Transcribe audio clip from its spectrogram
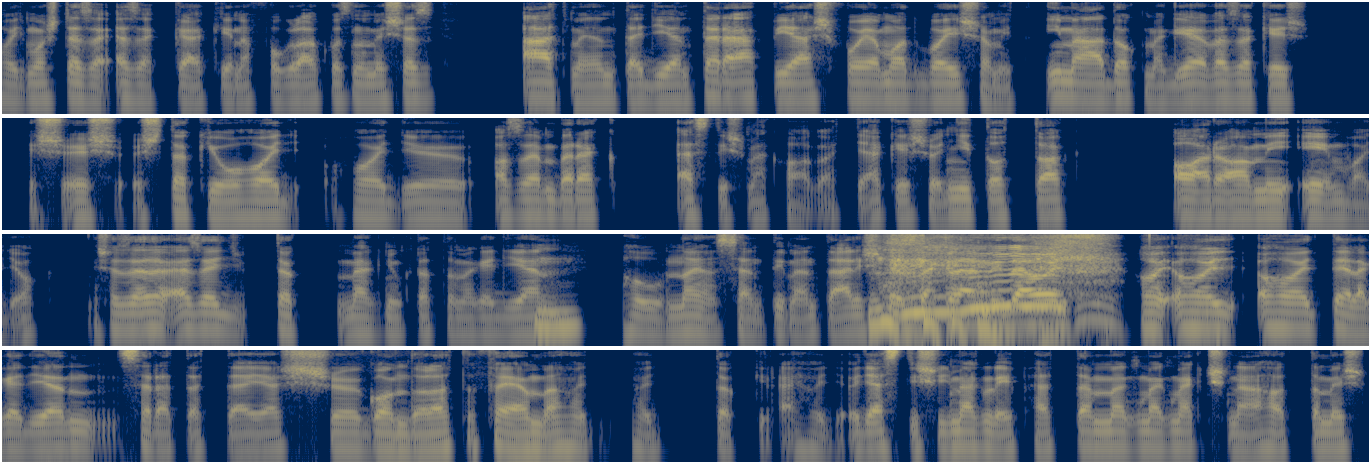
hogy most ezekkel kéne foglalkoznom, és ez átment egy ilyen terápiás folyamatba is, amit imádok, meg élvezek, és, és, és, és tök jó, hogy, hogy az emberek ezt is meghallgatják, és hogy nyitottak arra, ami én vagyok. És ez, ez egy tök megnyugtató, meg egy ilyen, mm. hú, nagyon szentimentális kezdek lenni, de hogy, hogy, hogy, hogy tényleg egy ilyen szeretetteljes gondolat a fejemben, hogy, hogy tök király, hogy, hogy ezt is így megléphettem, meg, meg megcsinálhattam, és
